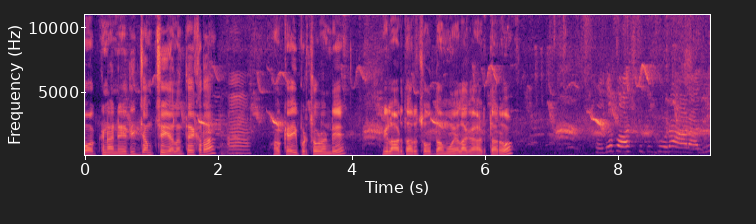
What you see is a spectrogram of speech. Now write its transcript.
బాక్ అనేది జంప్ చేయాలి అంతే కదా? ఓకే ఇప్పుడు చూడండి. వీళ్ళు ఆడతారు చూద్దాము ఎలాగ ఆడతారో అయితే ఫాస్ట్ కూడా ఆడాలి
